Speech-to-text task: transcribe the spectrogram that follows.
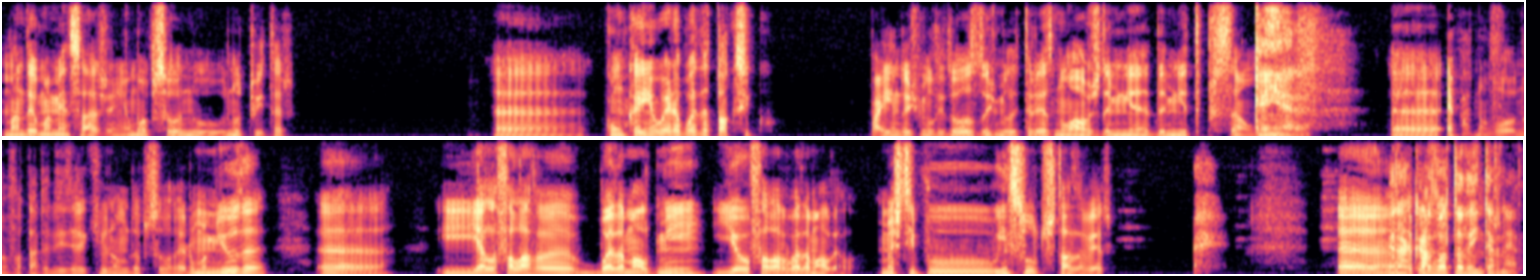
mandei uma mensagem a uma pessoa no, no Twitter ah, com quem eu era boeda tóxico. Pá, aí em 2012, 2013, no auge da minha, da minha depressão. Quem era? É epá, não vou, não vou estar a dizer aqui o nome da pessoa. Era uma miúda ah, e ela falava bué da mal de mim e eu falava bué da mal dela. Mas tipo, insultos, estás a ver? Ah, Era a epá, Carlota da internet.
